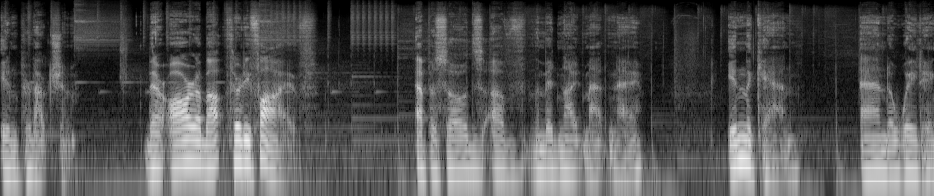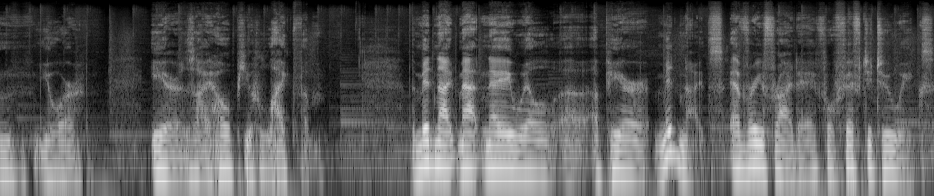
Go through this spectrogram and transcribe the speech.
in production. There are about 35 episodes of The Midnight Matinee in the can and awaiting your ears. I hope you like them. The Midnight Matinee will uh, appear midnights every Friday for 52 weeks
